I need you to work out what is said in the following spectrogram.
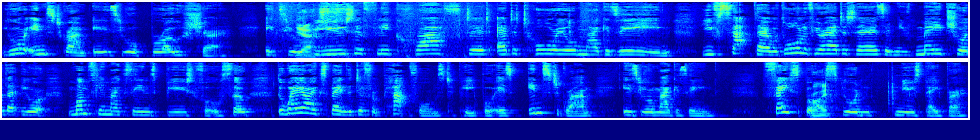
your instagram is your brochure it's your Yes. beautifully crafted editorial magazine. You've sat there with all of your editors and you've made sure that your monthly magazine's beautiful. So, the way I explain the different platforms to people is Instagram is your magazine, Facebook's Right. your n- newspaper,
